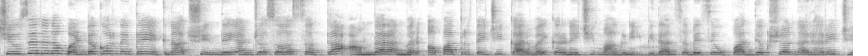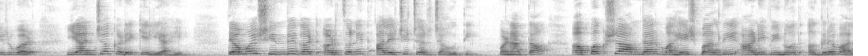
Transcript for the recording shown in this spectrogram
शिवसेनेनं बंडखोर नेते एकनाथ शिंदे यांच्यासह सतरा आमदारांवर अपात्रतेची कारवाई करण्याची मागणी विधानसभेचे उपाध्यक्ष नरहरी झिरवळ यांच्याकडे केली आहे. त्यामुळे शिंदे गट अडचणीत आल्याची चर्चा होती. पण आता अपक्ष आमदार महेश बालदी आणि विनोद अग्रवाल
